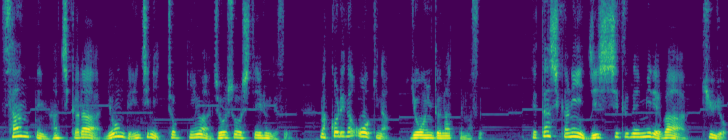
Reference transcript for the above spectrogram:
3.8から4.1に直近は上昇しているんです。まあ、これが大きな要因となっています。で確かに実質で見れば給与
